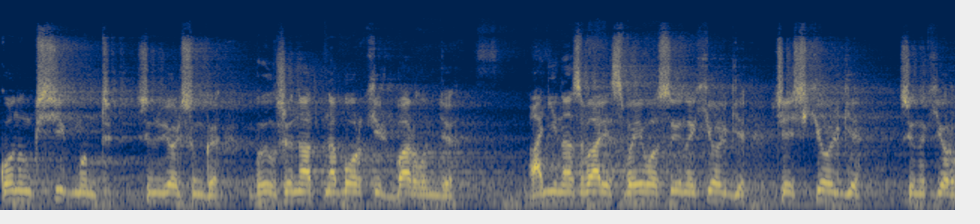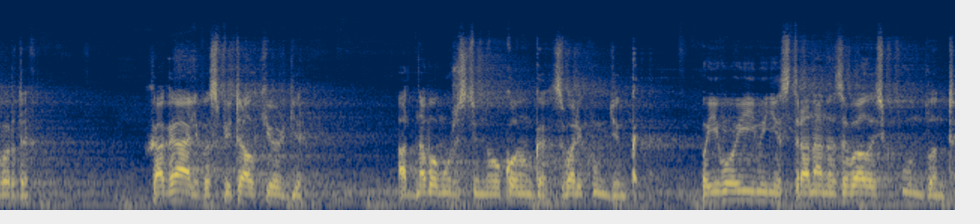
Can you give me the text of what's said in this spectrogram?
Конунг Сигмунд, сын Вельсунга, был женат на Борхильд Барлунде. Они назвали своего сына Хельги в честь Хельги, сына Хьорварда. Хагаль воспитал Хельги. Одного мужественного конунга звали Хундинг. По его имени страна называлась Хундланд.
